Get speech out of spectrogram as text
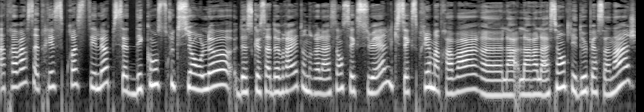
à travers cette réciprocité-là, puis cette déconstruction-là de ce que ça devrait être une relation sexuelle qui s'exprime à travers euh, la, la relation entre les deux personnages,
